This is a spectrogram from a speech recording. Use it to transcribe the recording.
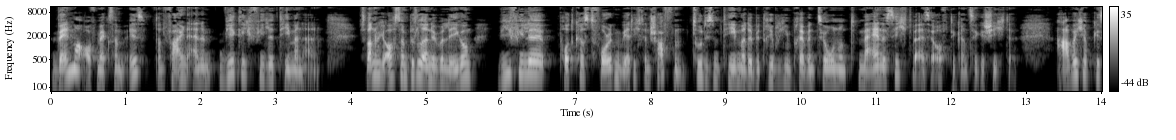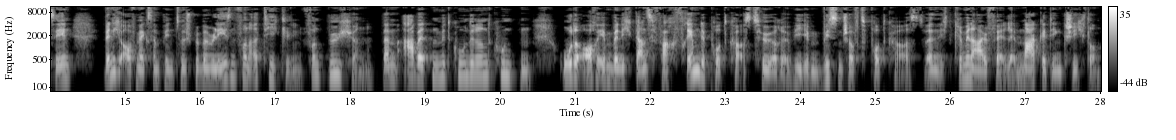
Wenn man aufmerksam ist, dann fallen einem wirklich viele Themen ein. Es war nämlich auch so ein bisschen eine Überlegung, wie viele Podcast-Folgen werde ich denn schaffen zu diesem Thema der betrieblichen Prävention und meine Sichtweise auf die ganze Geschichte. Aber ich habe gesehen, wenn ich aufmerksam bin, zum Beispiel beim Lesen von Artikeln, von Büchern, beim Arbeiten mit Kundinnen und Kunden oder auch eben, wenn ich ganz fachfremde Podcasts höre, wie eben Wissenschaftspodcasts, weiß nicht, Kriminalfälle, Marketinggeschichten,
